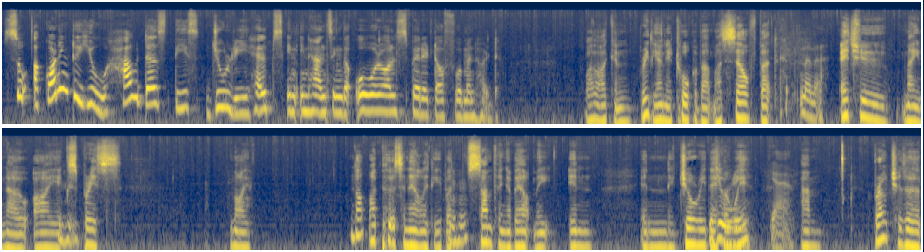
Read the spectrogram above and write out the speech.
So, according to you, how does this jewelry helps in enhancing the overall spirit of womanhood? Well, I can really only talk about myself, but No, no. as you may know, I Mhm. express my not my personality, but Mhm. something about me in in the jewelry that I wear. Jewelry. Yeah. Um, brooches are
